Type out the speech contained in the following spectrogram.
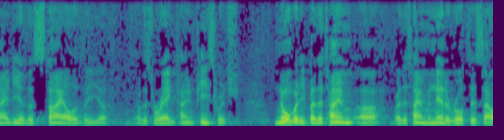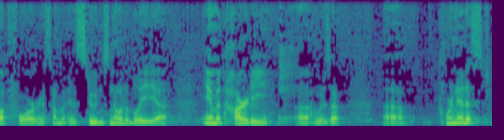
idea of the style of the uh, of this ragtime piece, which nobody by the time uh, by the time Manetta wrote this out for some of his students, notably uh, Emmett Hardy, uh, who was a uh, cornetist,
